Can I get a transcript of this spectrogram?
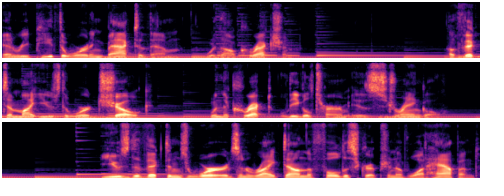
and repeat the wording back to them without correction. A victim might use the word choke when the correct legal term is strangle. Use the victim's words and write down the full description of what happened.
